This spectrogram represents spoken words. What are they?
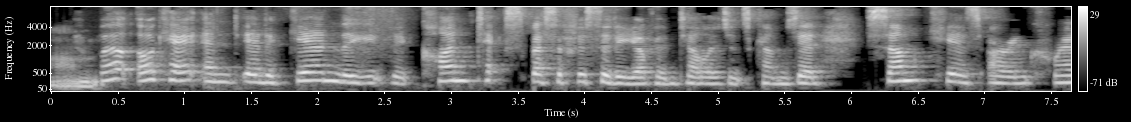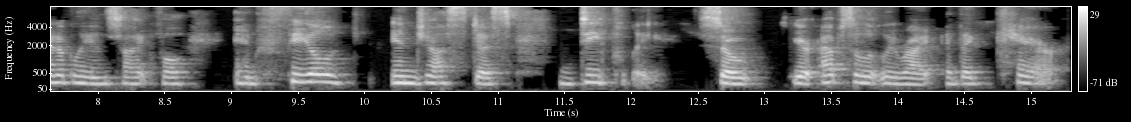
Um, well, okay, and and again, the the context specificity of intelligence comes in. Some kids are incredibly insightful and feel injustice deeply. So you're absolutely right, and they care.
